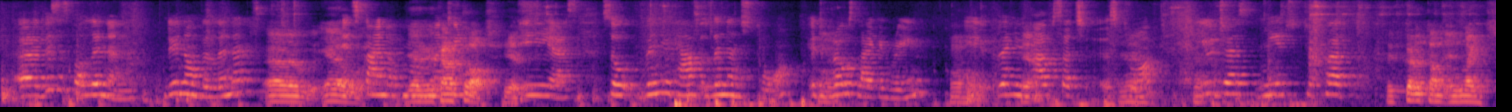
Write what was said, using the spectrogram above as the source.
Uh, this is for linen. Do you know the linen? Uh, yeah. It's kind of yeah, kind of cloth. Yes. Yes. So when you have a linen straw, it Mhm. grows like a grain. Mhm. When you Yeah. have such a straw, Yeah. you just need to cut. They've cut it down in lengths.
